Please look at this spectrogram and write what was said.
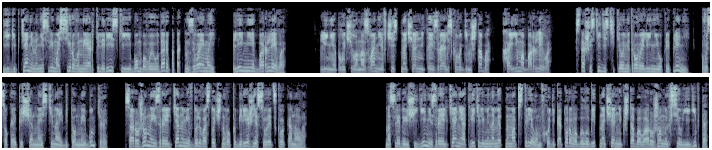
Египтяне нанесли массированные артиллерийские и бомбовые удары по так называемой линии Барлева. Линия получила название в честь начальника израильского генштаба Хаима Барлева. 160-километровой линии укреплений, высокая песчаная стена и бетонные бункеры, сооруженные израильтянами вдоль восточного побережья Суэцкого канала. На следующий день израильтяне ответили минометным обстрелом, в ходе которого был убит начальник штаба вооруженных сил Египта,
